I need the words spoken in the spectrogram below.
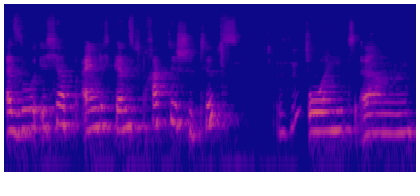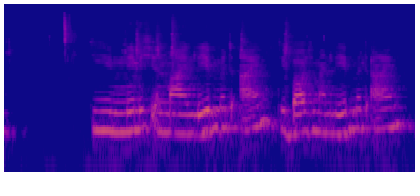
Also ich habe eigentlich ganz praktische Tipps mhm. und ähm, die nehme ich in mein Leben mit ein, die baue ich in mein Leben mit ein.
